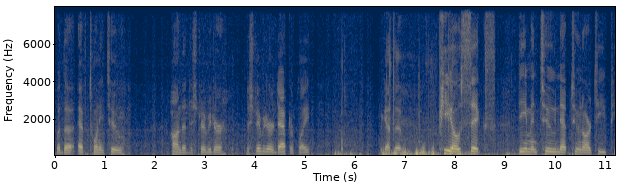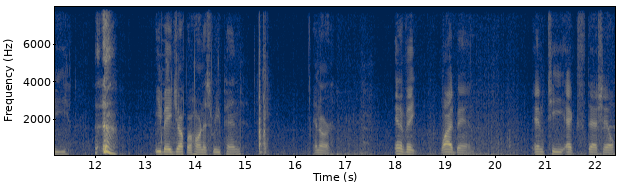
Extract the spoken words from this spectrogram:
with the F22 Honda distributor distributor adapter plate. We got the P06 Demon 2 Neptune RTP eBay jumper harness repinned and our Innovate wideband MTX-L.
